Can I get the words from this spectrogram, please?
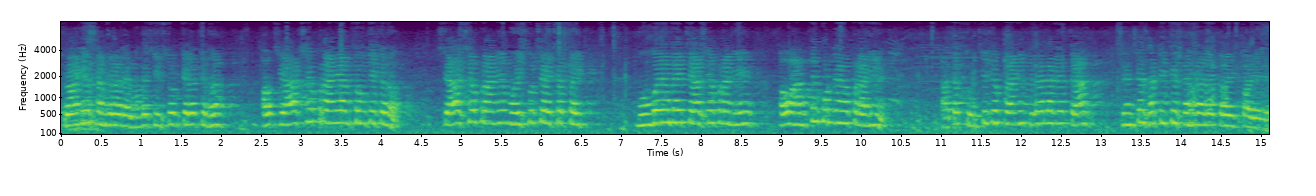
प्राणी संग्रहालय. मग हिशोब केला त्यानं. ना अहो चारशे प्राणी आणतो होते चारशे प्राणी म्हैसूरच्या ह्याच्यात मुंबईला नाही चारशे प्राणी अहो आणते कोण प्राणी आता तुमचे जे प्राणी फिरायला लागले का त्यांच्यासाठी ते संग्रहालय करायचे पाहिजे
